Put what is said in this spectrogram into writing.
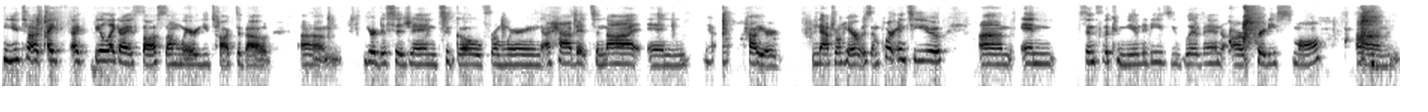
you talk. I I feel like I saw somewhere you talked about um, your decision to go from wearing a habit to not, and how your natural hair was important to you. Um, and since the communities you live in are pretty small, um,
